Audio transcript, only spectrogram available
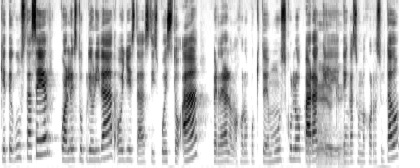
qué te gusta hacer, cuál es tu prioridad, oye, estás dispuesto a perder a lo mejor un poquito de músculo para que tengas un mejor resultado.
